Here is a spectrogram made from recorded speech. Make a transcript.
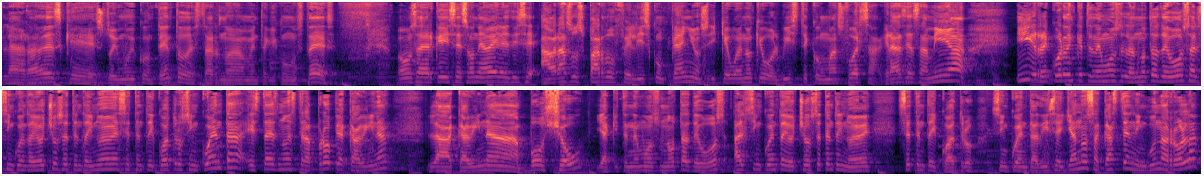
La verdad es que estoy muy contento de estar nuevamente aquí con ustedes. Vamos a ver qué dice Sonia Vélez. Dice, abrazos Pardo, feliz cumpleaños y qué bueno que volviste con más fuerza. Gracias amiga. Y recuerden que tenemos las notas de voz al 58 79 74 50. Esta es nuestra propia cabina, la cabina Voz Show. Y aquí tenemos notas de voz al 58 79 74 50. Dice, ¿ya no sacaste ninguna rola?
